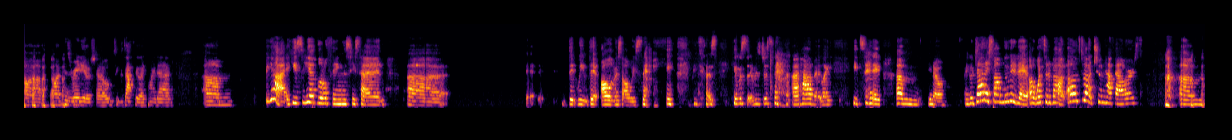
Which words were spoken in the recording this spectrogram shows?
uh, on his radio show. It's exactly like my dad. Um, but yeah, he's he had little things he said uh, that we that all of us always say because he was it was just a habit. Like he'd say, um, you know, I go, Dad, I saw a movie today. Oh, what's it about? Oh, it's about two and a half hours um,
